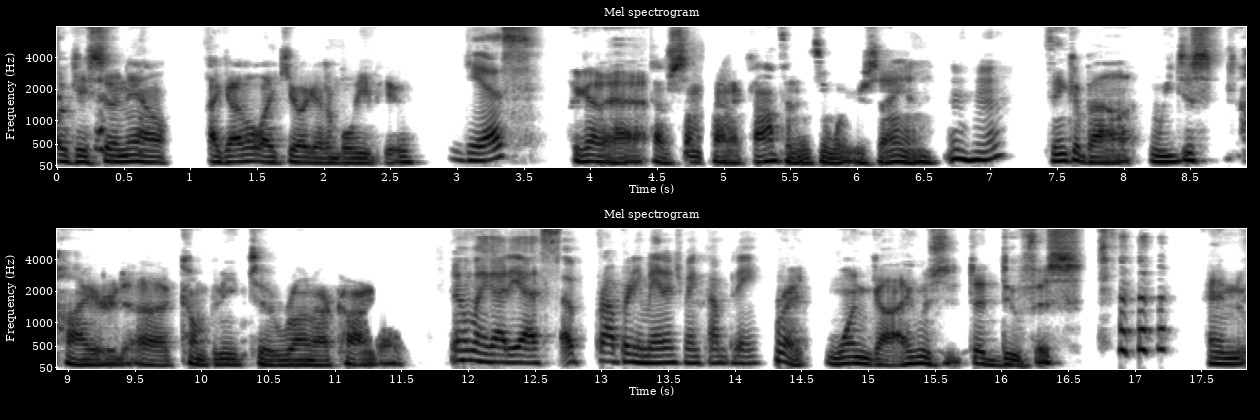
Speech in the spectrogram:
Okay, so now I gotta like you. I gotta believe you. Yes. I gotta have some kind of confidence in what you're saying. Mm-hmm. Think about we just hired a company to run our condo. Oh my God. Yes. A property management company. Right. One guy was a doofus, and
